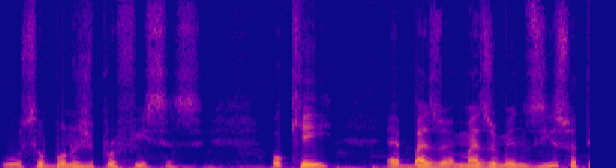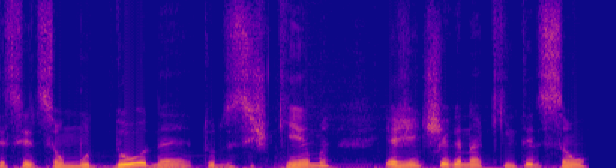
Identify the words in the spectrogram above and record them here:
o seu bônus de proficiency. Ok, é mais, mais ou menos isso. A terceira edição mudou né, todo esse esquema e a gente chega na quinta edição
